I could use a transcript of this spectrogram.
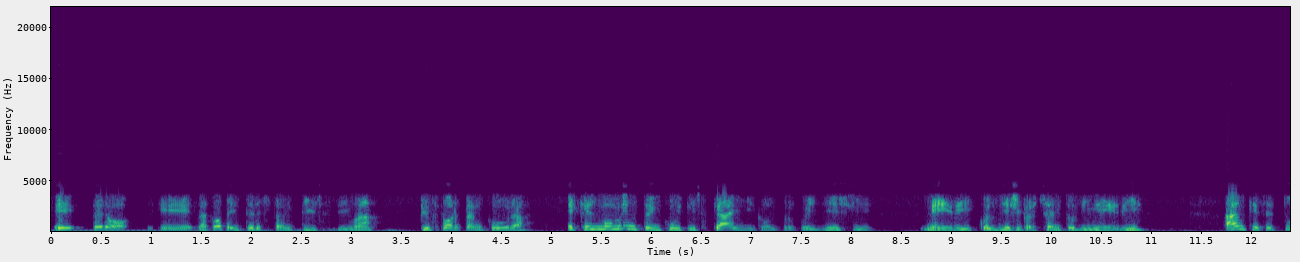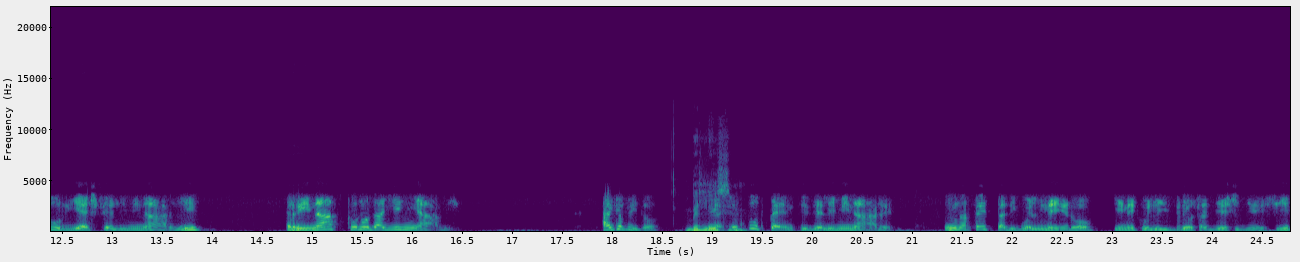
E, però eh, la cosa interessantissima, più forte ancora, è che il momento in cui ti scagli contro quei 10 neri, quel 10% di neri, anche se tu riesci a eliminarli, rinascono dagli ignavi. Hai capito? Bellissimo. Cioè, se tu tenti di eliminare una fetta di quel nero in equilibrio, cioè 10-10,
